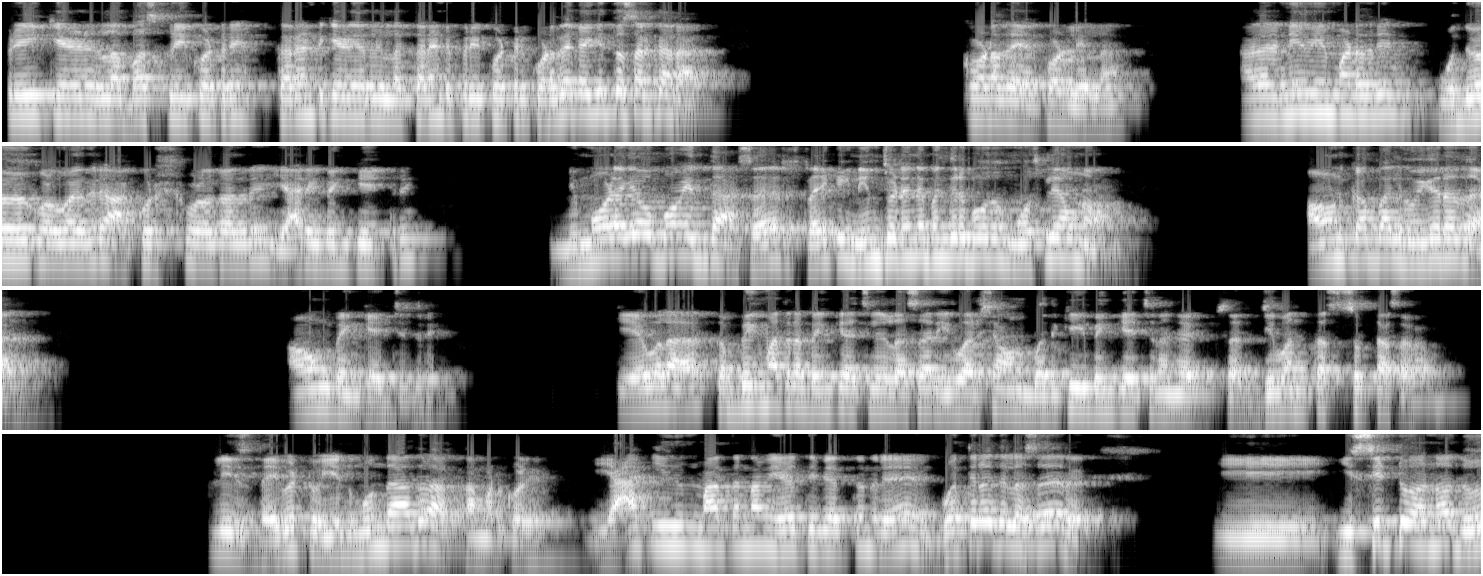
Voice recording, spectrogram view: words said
ಫ್ರೀ ಕೇಳಿರಲಿಲ್ಲ ಬಸ್ ಫ್ರೀ ಕೊಟ್ರಿ. ಕರೆಂಟ್ ಕೇಳಿರಲಿಲ್ಲ ಕರೆಂಟ್ ಫ್ರೀ ಕೊಟ್ರಿ. ಕೊಡಬೇಕಾಗಿತ್ತು ಸರ್ಕಾರ. ಕೊಡದೆ ಕೊಡಲಿಲ್ಲ. ಆದರೆ ನೀವು ಏನು ಮಾಡಿದ್ರಿ? ಉದ್ಯೋಗಕ್ಕೆ ಹೋಗೋದ್ರಿ ಆಕರ್ಷಿಕೊಳಗಾದ್ರಿ ಯಾರಿಗೆ ಬೆಂಕಿ ಐತ್ರಿ? ನಿಮ್ಮೊಳಗೆ ಒಬ್ಬ ಇದ್ದ. ಸರ್ ಸ್ಟ್ರೈಕಿಗೆ ನಿಮ್ಮ ಜೊತೆನೇ ಬಂದಿರ್ಬೋದು ಮೋಸ್ಟ್ಲಿ ಅವನು. ಅವನ ಕಬ್ಬಲ್ಲಿ ಹೋಗಿರೋದ ಅವನ್ ಬೆಂಕಿ ಹಚ್ಚಿದ್ರಿ. ಕೇವಲ ಕಬ್ಬಿಗೆ ಮಾತ್ರ ಬೆಂಕಿ ಹಚ್ಚಲಿಲ್ಲ ಸರ್. ಈ ವರ್ಷ ಅವ್ನು ಬದುಕಿಗೆ ಬೆಂಕಿ ಹಚ್ಚಿದಂಗೆ ಸರ್. ಜೀವಂತ ಸುಟ್ಟ ಸರ್ ಅವನು. ಪ್ಲೀಸ್ ದಯವಿಟ್ಟು ಇನ್ ಮುಂದಾದ್ರೂ ಅರ್ಥ ಮಾಡ್ಕೊಳ್ಳಿ. ಯಾಕೆ ಇದನ್ನ ಮಾತ್ರ ನಾವು ಹೇಳ್ತೀವಿ ಅಂತಂದ್ರೆ ಗೊತ್ತಿರೋದಿಲ್ಲ ಸರ್. ಈ ಈ ಸಿಟ್ಟು ಅನ್ನೋದು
